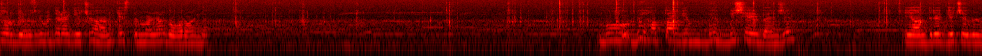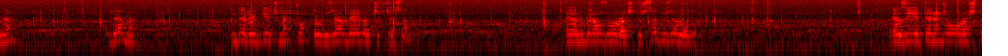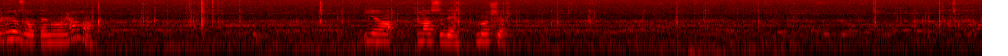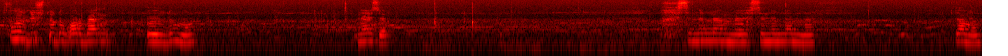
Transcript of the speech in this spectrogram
Gördüğünüz gibi direkt geçiyor yani kestirmeler de var oyunda. Bu bir hata gibi bir, bir şey bence. Yani direkt geçebilme. Değil mi? Direkt geçmek çok da güzel değil açıkçası. Yani biraz uğraştırsa güzel olur. Yazı yeterince uğraştırıyor zaten oyun ama. Ya nasıl diyeyim? Boş Full düştü duvar ben öldüm mü? Neyse. Sinirlenme, sinirlenme. Tamam.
